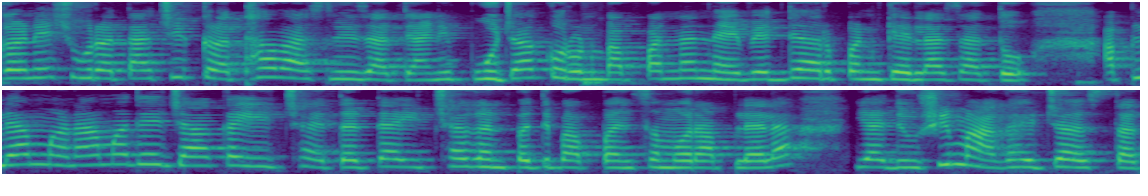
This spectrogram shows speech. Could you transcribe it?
गणेश व्रताची कथा वाचली जाते आणि पूजा करून बाप्पांना नैवेद्य अर्पण केला जातो. आपल्या मनामध्ये ज्या काही इच्छा आहेत तर त्या इच्छा गणपती बाप्पांसमोर आपल्याला या दिवशी मागायच्या असतात.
